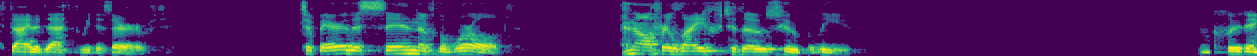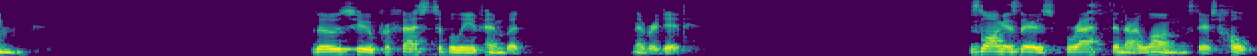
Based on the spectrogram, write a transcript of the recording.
to die the death we deserved, to bear the sin of the world and offer life to those who believe, including those who profess to believe him but never did. As long as there's breath in our lungs, there's hope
